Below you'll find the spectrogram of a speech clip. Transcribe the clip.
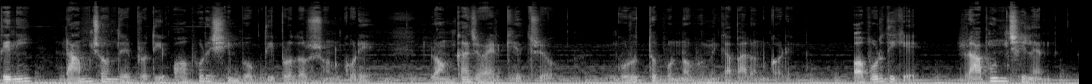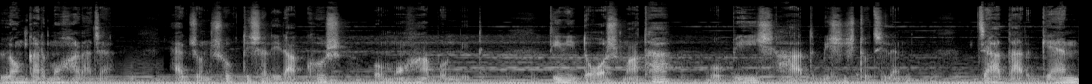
তিনি রামচন্দ্রের প্রতি অপরিসীম ভক্তি প্রদর্শন করে লঙ্কা জয়ের ক্ষেত্রেও গুরুত্বপূর্ণ ভূমিকা পালন করেন। অপরদিকে রাবণ ছিলেন লঙ্কার মহারাজা, একজন শক্তিশালী রাক্ষস ও মহাপণ্ডিত। তিনি দশ মাথা ও বিশ হাত বিশিষ্ট ছিলেন, যা তার জ্ঞান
